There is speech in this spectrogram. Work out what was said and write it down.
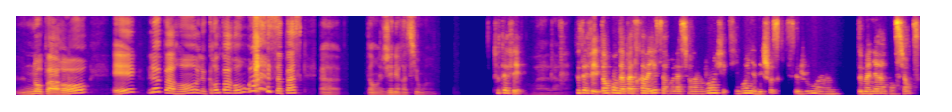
nos parents et le parent, le grand-parent. Ça passe euh, dans génération. Hein. Tout à fait. Tout à fait. Tant qu'on n'a pas travaillé sa relation à l'argent, effectivement, il y a des choses qui se jouent euh, de manière inconsciente.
